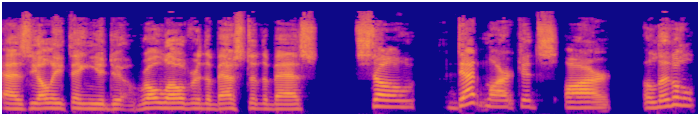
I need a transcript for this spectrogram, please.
As the only thing you do, roll over the best of the best. So debt markets are a little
